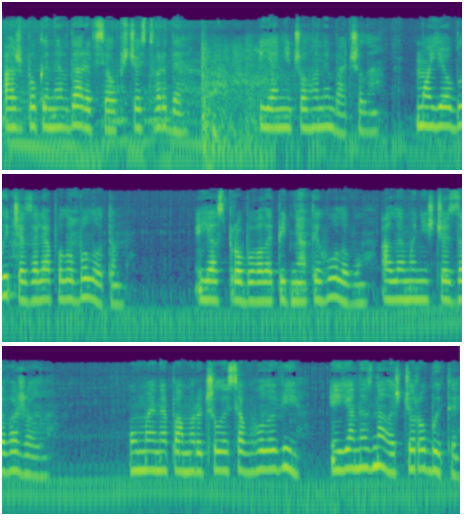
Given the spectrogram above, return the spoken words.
аж поки не вдарився об щось тверде. Я нічого не бачила. Моє обличчя заляпало болотом. Я спробувала підняти голову, але мені щось заважало. У мене паморочилося в голові, і я не знала, що робити.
